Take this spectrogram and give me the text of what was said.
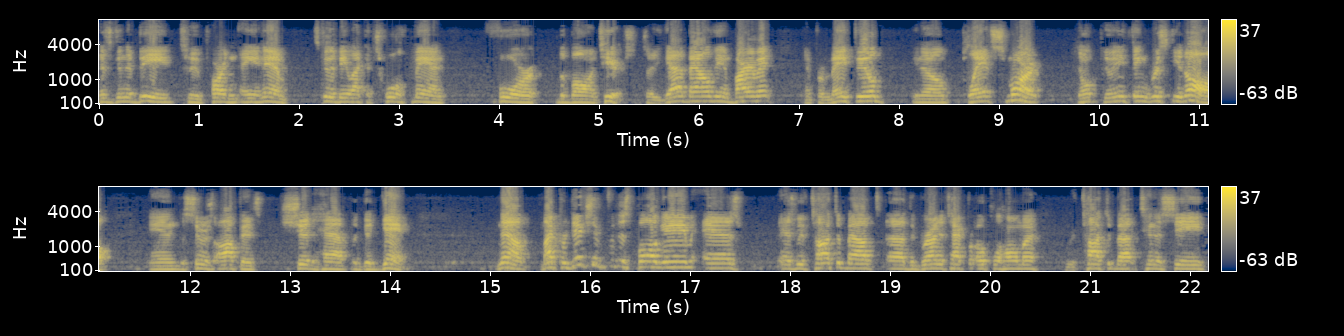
is going to be, to pardon A and M, it's going to be like a 12th man for the Volunteers. So you got to battle the environment. And for Mayfield, you know, play it smart. Don't do anything risky at all. And the Sooners offense should have a good game. Now, my prediction for this ball game, as as we've talked about uh, the ground attack for Oklahoma, we've talked about Tennessee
